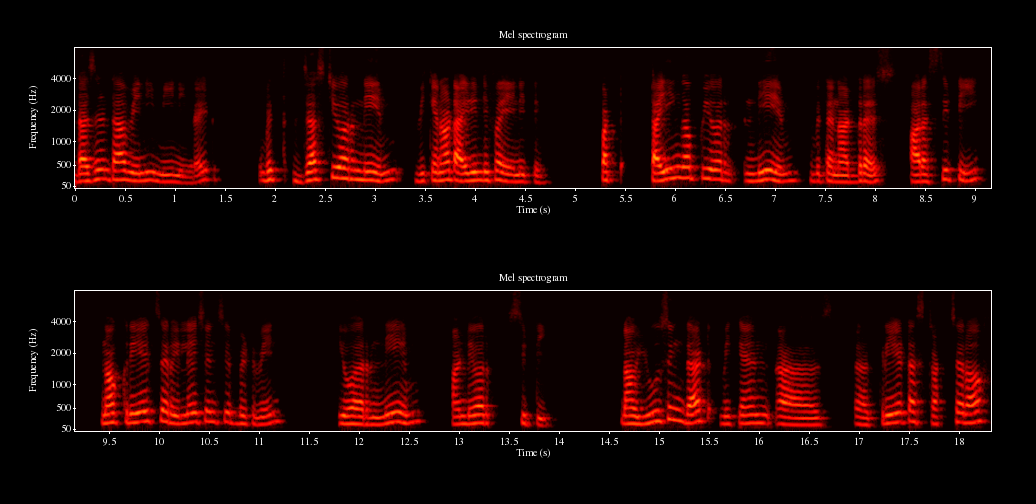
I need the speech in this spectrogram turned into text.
doesn't have any meaning, right? With just your name, we cannot identify anything. But tying up your name with an address or a city now creates a relationship between your name and your city. Now, using that, we can uh, uh, create a structure of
